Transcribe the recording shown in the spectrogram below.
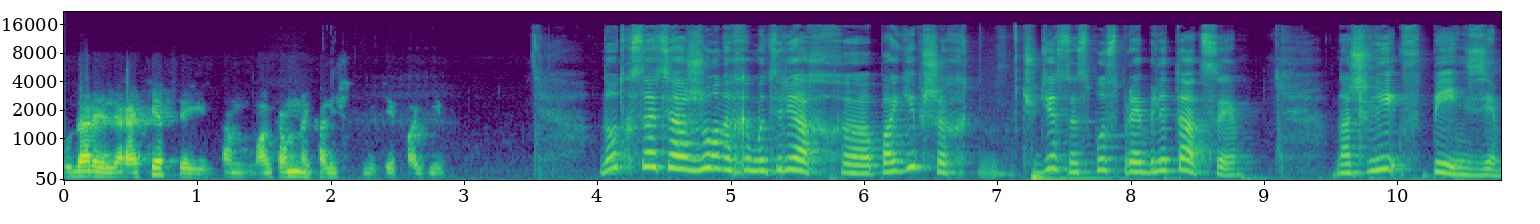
ударили ракеты, и там огромное количество людей погибло. Ну вот, кстати, о женах и матерях э, погибших чудесный способ реабилитации нашли в Пензе.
